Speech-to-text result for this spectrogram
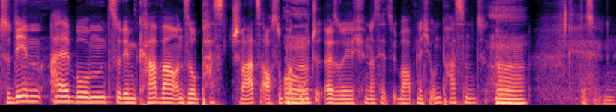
zu dem Album, zu dem Cover und so passt Schwarz auch super Mhm. gut. Also ich finde das jetzt überhaupt nicht unpassend. Ähm, Deswegen.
